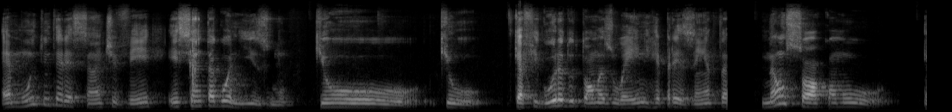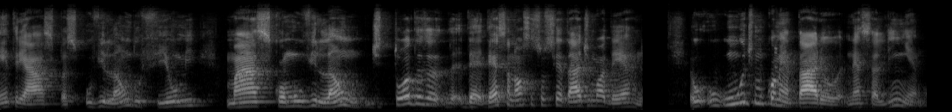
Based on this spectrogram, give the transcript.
é muito interessante ver esse antagonismo que, o, que, o, que a figura do Thomas Wayne representa, não só como, entre aspas, o vilão do filme, mas como o vilão de toda dessa nossa sociedade moderna. Um último comentário nessa linha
